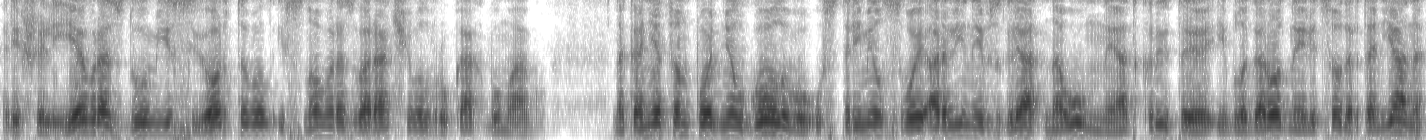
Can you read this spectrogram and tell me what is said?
Ришелье в раздумье свертывал и снова разворачивал в руках бумагу. Наконец он поднял голову, устремил свой орлиный взгляд на умное, открытое и благородное лицо Д'Артаньяна,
